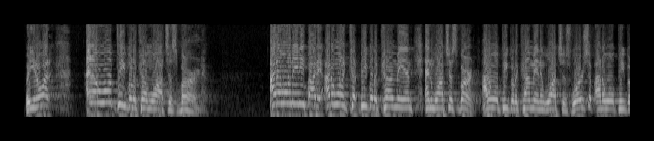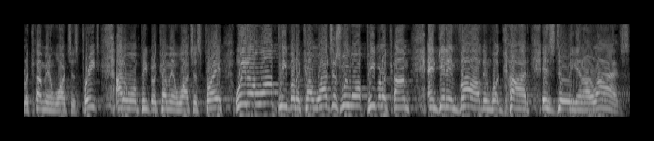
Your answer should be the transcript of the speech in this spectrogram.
But you know what? I don't want people to come watch us burn want anybody, I don't want people to come in and watch us burn. I don't want people to come in and watch us worship. I don't want people to come in and watch us preach. I don't want people to come in and watch us pray. We don't want people to come watch us. We want people to come and get involved in what God is doing in our lives.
